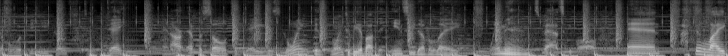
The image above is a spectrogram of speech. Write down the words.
With PE Coach today, and our episode today is going is going to be about the NCAA women's basketball. And I feel like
